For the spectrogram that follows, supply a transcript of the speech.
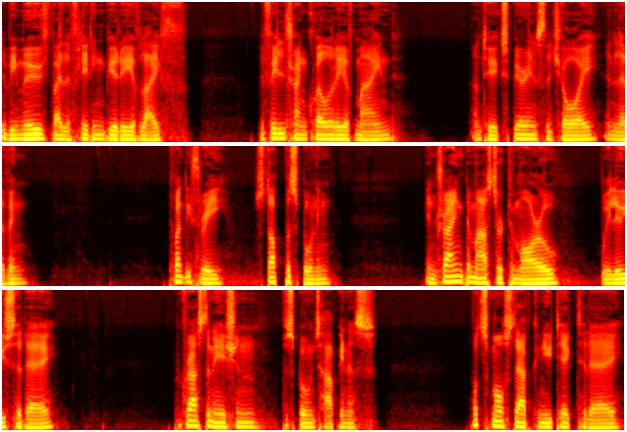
to be moved by the fleeting beauty of life, to feel tranquility of mind, and to experience the joy in living. 23. Stop postponing. In trying to master tomorrow, we lose today. Procrastination postpones happiness. What small step can you take today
